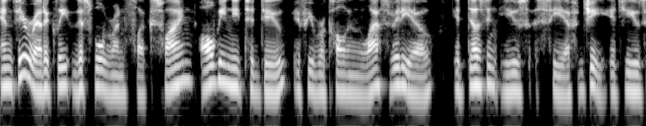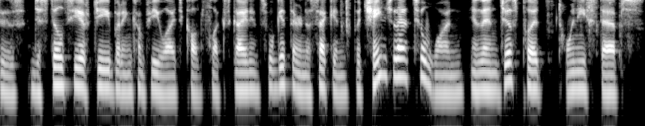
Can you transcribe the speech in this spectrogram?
And theoretically, this will run Flux fine. All we need to do, if you recall in the last video, it doesn't use CFG. It uses distilled CFG, but in ComfyUI it's called Flux Guidance. We'll get there in a second, but change that to one and then just put 20 steps.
